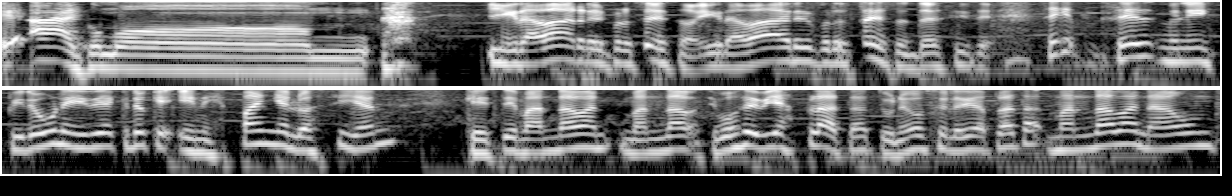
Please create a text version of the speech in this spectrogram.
Eh, ah, como y grabar el proceso, y grabar el proceso. Entonces dice, me lo inspiró una idea, creo que en España lo hacían, que te mandaban, mandaban, si vos debías plata, tu negocio le debía plata, mandaban a un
